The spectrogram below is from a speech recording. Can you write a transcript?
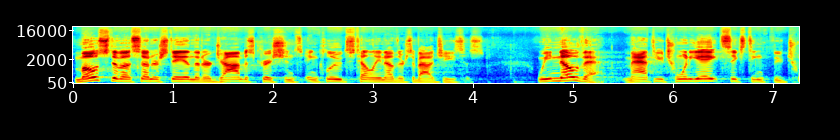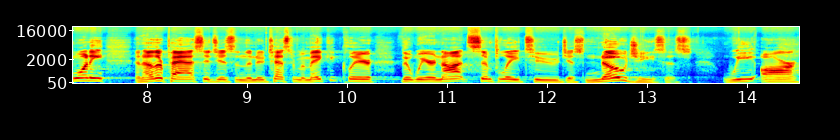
Most of us understand that our job as Christians includes telling others about Jesus. We know that. Matthew 28, 16 through 20, and other passages in the New Testament make it clear that we are not simply to just know Jesus, we are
